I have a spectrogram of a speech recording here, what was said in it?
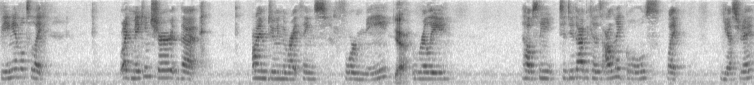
being able to like, like making sure that I'm doing the right things for me Yeah. really helps me to do that because I'll make goals. Like yesterday,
